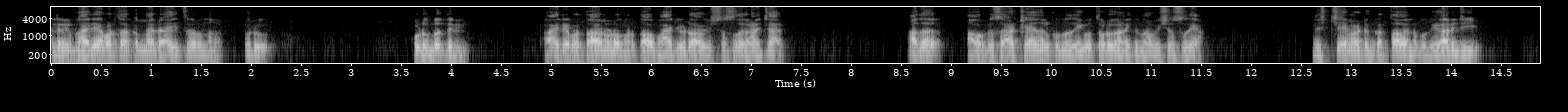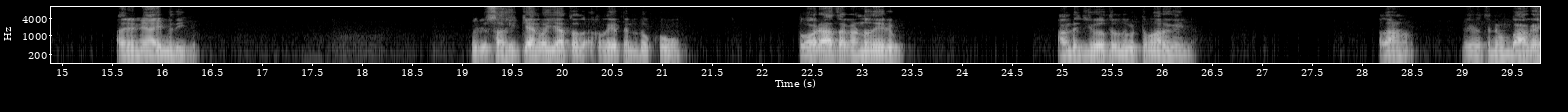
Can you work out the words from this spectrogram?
അല്ലെങ്കിൽ ഭാര്യാഭർത്താക്കന്മാരായി തീർന്ന ഒരു കുടുംബത്തിൽ ഭാര്യ ഭർത്താവിനോടോ ഭർത്താവ് ഭാര്യയോടോ അവിശ്വസത കാണിച്ചാൽ അത് അവർക്ക് സാക്ഷിയായി നിൽക്കുന്ന ദൈവത്തോട് കാണിക്കുന്ന അവിശ്വസതയാണ്. നിശ്ചയമായിട്ടും കർത്താവ് തന്നെ പ്രതികാരം ചെയ്യും. അതിനെ ന്യായം വിധിക്കും ഒരു സഹിക്കാൻ വയ്യാത്ത ഹൃദയത്തിന്റെ ദുഃഖവും തോരാത്ത കണ്ണുനീരും അവന്റെ ജീവിതത്തിൽ നിന്ന് വിട്ടുമാറുകയില്ല. അതാണ് ദൈവത്തിന്റെ മുമ്പാകെ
